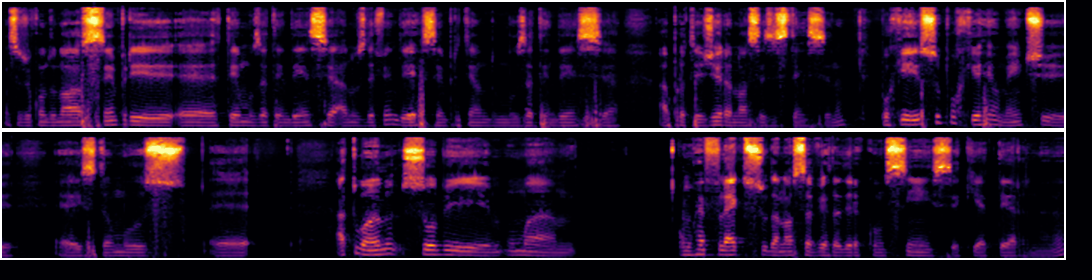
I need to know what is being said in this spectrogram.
Ou seja, quando nós sempre é, temos a tendência a nos defender, sempre temos a tendência a proteger a nossa existência. Né? Por que isso? Porque realmente é, estamos é, atuando sob uma um reflexo da nossa verdadeira consciência que é eterna. Né?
